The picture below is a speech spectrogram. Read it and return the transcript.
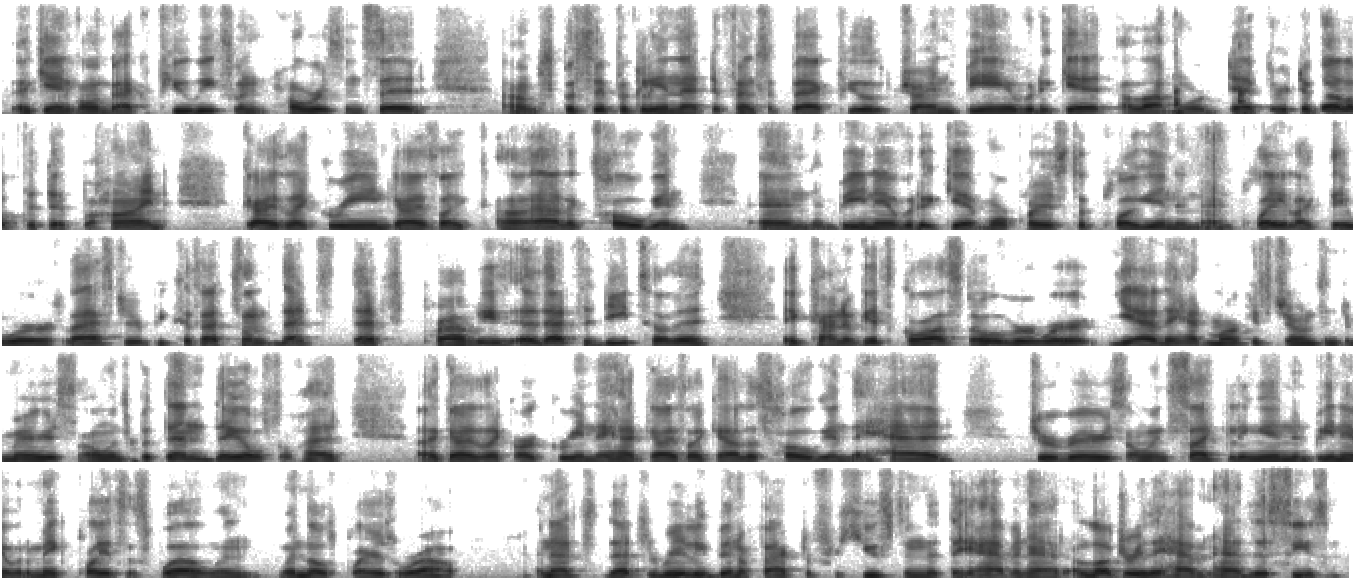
again, going back a few weeks when Holgorsen said, um, specifically in that defensive backfield, trying to be able to get a lot more depth or develop the depth behind guys like Green, guys like uh, Alex Hogan, and, and, being able to get more players to plug in and, and play like they were last year. Because that's some, that's that's probably uh, that's a detail that it kind of gets glossed over. Where yeah, they had Marcus Jones and Demaryius Owens, but then they also had uh, guys like Art Green, they had guys like Alex Hogan, they had Gervarrius Owens cycling in and being able to make plays as well when when those players were out and that's that's really been a factor for Houston that they haven't had a luxury they haven't had this season.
